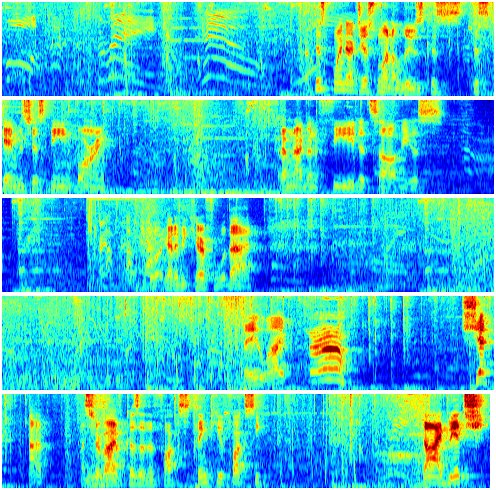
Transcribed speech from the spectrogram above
Four. Three. Two. At this point, I just want to lose because this game is just being boring. But I'm not gonna feed, it's obvious. Oh, I gotta be careful with that. Stay alive. No! Shit! I, I survived because of the fox. Thank you, Foxy. Die, bitch!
